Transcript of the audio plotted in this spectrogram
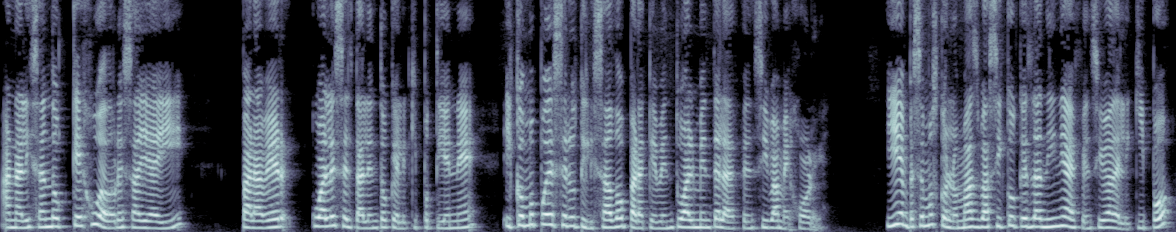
analizando qué jugadores hay ahí para ver cuál es el talento que el equipo tiene y cómo puede ser utilizado para que eventualmente la defensiva mejore. Y empecemos con lo más básico que es la línea defensiva del equipo,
